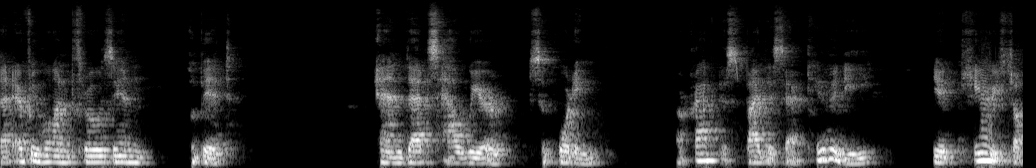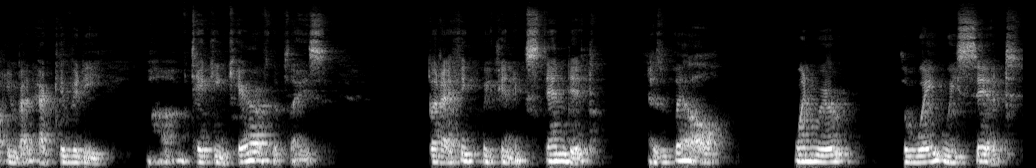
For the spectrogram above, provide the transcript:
That everyone throws in a bit, and that's how we are supporting our practice by this activity. Here he's talking about activity um, taking care of the place, but I think we can extend it as well when we're the way we sit.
